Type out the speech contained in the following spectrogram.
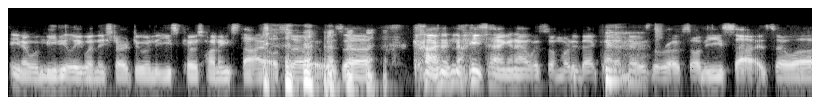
you know immediately when they start doing the east coast hunting style. So it was uh kind of nice hanging out with somebody that kind of knows the ropes on the east side. So uh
